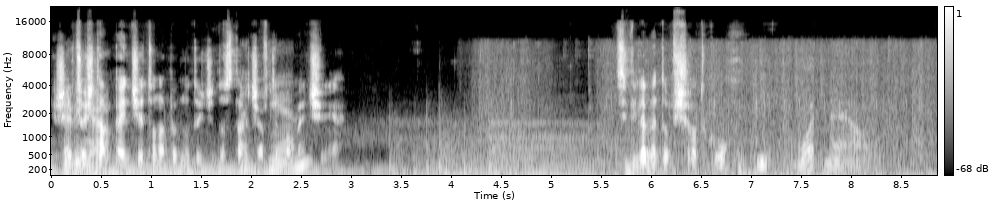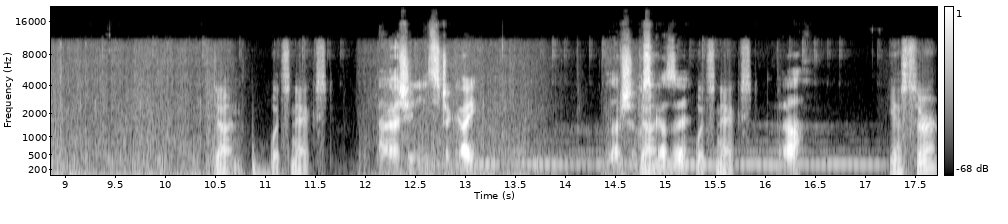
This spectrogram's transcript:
jeżeli coś tam będzie, to na pewno dojdzie do starcia w tym momencie, nie? Cywile będą w środku. What now? Done. What's next? Na razie nic, czekaj. Dalsze Done. What's next? Dobra. Yes, sir?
